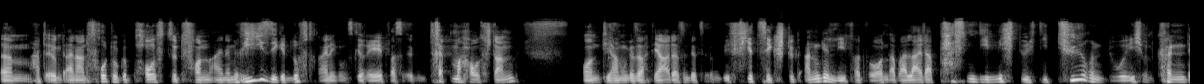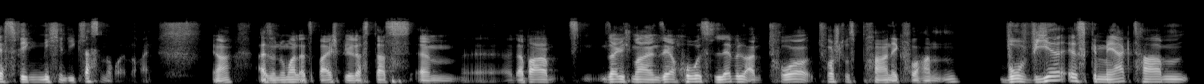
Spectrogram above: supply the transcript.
ähm, hat irgendeiner ein Foto gepostet von einem riesigen Luftreinigungsgerät, was im Treppenhaus stand. Und die haben gesagt, ja, da sind jetzt irgendwie 40 Stück angeliefert worden, aber leider passen die nicht durch die Türen durch und können deswegen nicht in die Klassenräume rein. Ja, also nur mal als Beispiel, dass das, ähm, äh, da war, sage ich mal, ein sehr hohes Level an Tor, Torschlusspanik vorhanden, wo wir es gemerkt haben,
